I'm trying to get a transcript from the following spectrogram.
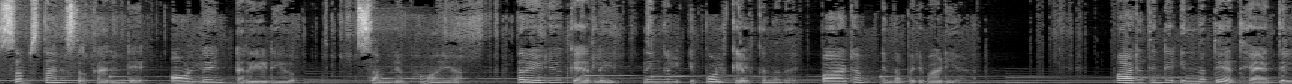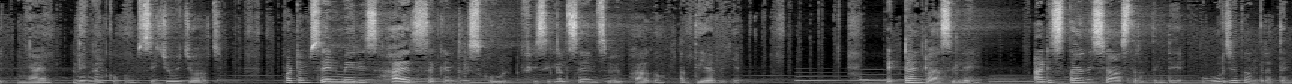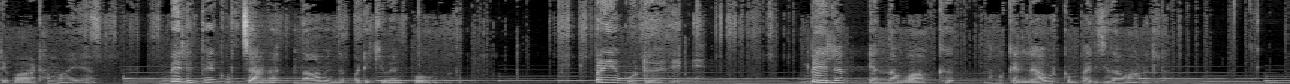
സംസ്ഥാന സർക്കാരിന്റെ online radio സംരംഭമായ റേഡിയോ കേരളയിൽ നിങ്ങൾ ഇപ്പോൾ കേൾക്കുന്നത് പാഠം എന്ന പരിപാടിയാണ്. പാഠത്തിന്റെ ഇന്നത്തെ അധ്യായത്തിൽ ഞാൻ നിങ്ങൾക്കൊപ്പം Siju George Pattom saint Mary's higher secondary school physical science വിഭാഗം അധ്യാപിക എട്ടാം ക്ലാസ്സിലെ അടിസ്ഥാന ശാസ്ത്രത്തിന്റെ ഊർജതന്ത്രത്തിന്റെ പാഠമായ ബലത്തെക്കുറിച്ചാണ് നാം ഇന്ന് പഠിക്കുവാൻ പോകുന്നത്. പ്രിയ കൂട്ടുകാരെ ബലം എന്ന വാക്ക് നമുക്കെല്ലാവർക്കും പരിചിതമാണല്ലോ.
